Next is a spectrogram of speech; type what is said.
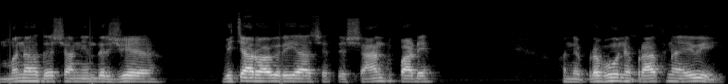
મનઃ દશાની અંદર જે વિચારો આવી રહ્યા છે તે શાંત પાડે. અને પ્રભુને પ્રાર્થના એવી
